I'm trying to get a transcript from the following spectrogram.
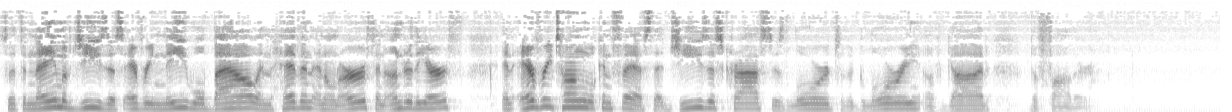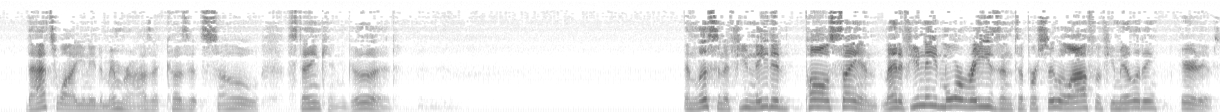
so that the name of Jesus every knee will bow in heaven and on earth and under the earth, and every tongue will confess that Jesus Christ is Lord to the glory of God the Father. That's why you need to memorize it because it's so stinking good. And listen, if you needed, Paul's saying, man, if you need more reason to pursue a life of humility, here it is.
